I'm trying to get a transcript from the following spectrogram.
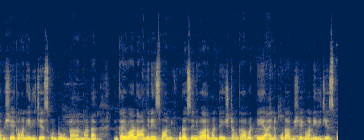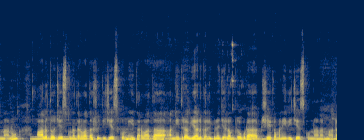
అభిషేకం అనేది చేసుకుంటూ ఉంటానన్నమాట. ఇంకా ఇవాళ ఆంజనేయ స్వామికి కూడా శనివారం అంటే ఇష్టం కాబట్టి ఆయనకు కూడా అభిషేకం అనేది చేసుకున్నాను. పాలతో చేసుకున్న తర్వాత శుద్ధి చేసుకొని తర్వాత అన్ని ద్రవ్యాలు కలిపిన జలంతో కూడా అభిషేకం అనేది చేసుకున్నాను అనమాట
